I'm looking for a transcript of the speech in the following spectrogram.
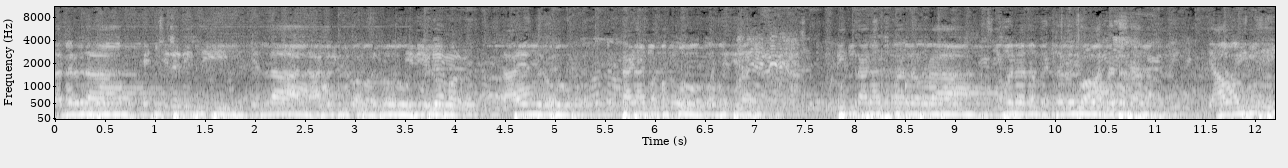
ನಗರದ ಹೆಚ್ಚಿನ ರೀತಿ ಎಲ್ಲ ಯಾವ ರೀತಿ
